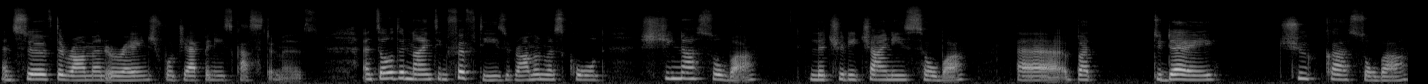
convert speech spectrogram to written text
and served the ramen arranged for Japanese customers. Until the 1950s, ramen was called Shina Soba, literally Chinese soba, uh, but today chuka soba,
